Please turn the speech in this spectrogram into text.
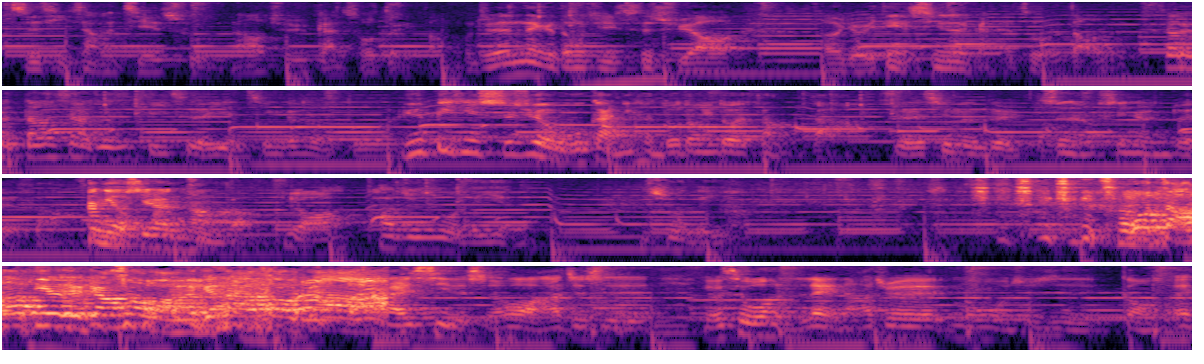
肢体上的接触，然后去感受对方。我觉得那个东西是需要呃有一定信任感才做得到的。他们当下就是彼此的眼睛跟耳朵，因为毕竟失去了五感，你很多东西都会放大，只能信任对方，只能信任对方。那你有信任他吗？有啊，他就是我的眼，你是我的眼。我找到第二个钢化网了，跟大家报告。拍戏的时候啊，他就是有一次我很累，然后就会跟我说：“哎、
